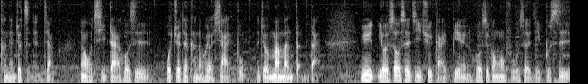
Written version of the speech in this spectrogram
可能就只能这样。那我期待，或是我觉得可能会有下一步，那就慢慢等待。因为有时候设计去改变，或者是公共服务设计，不是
